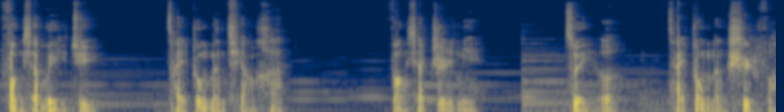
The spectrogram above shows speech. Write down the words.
放下畏惧，才终能强悍；放下执念，罪恶才终能释放。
